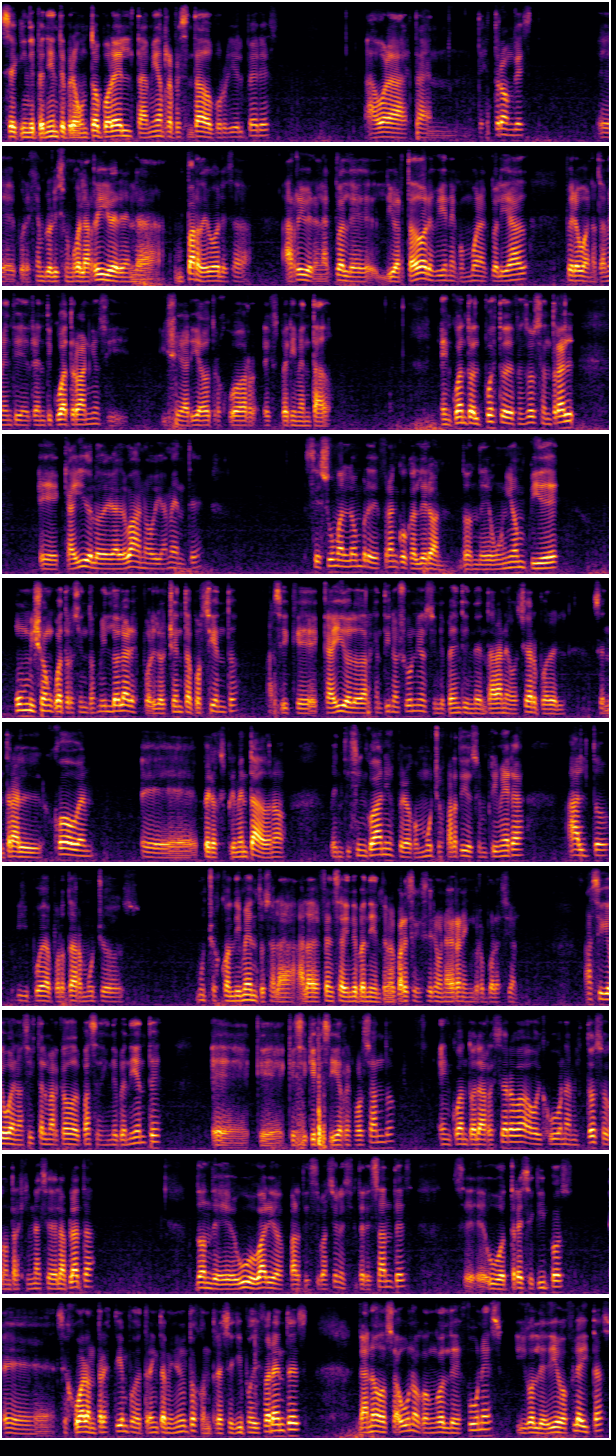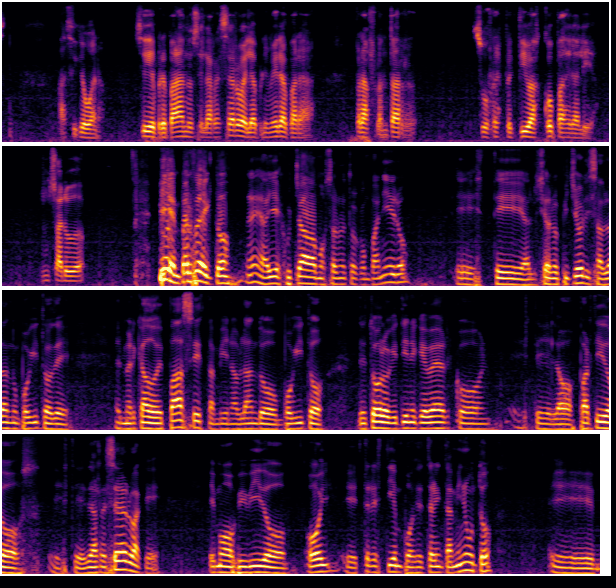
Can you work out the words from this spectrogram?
sé que Independiente preguntó por él, también representado por Uriel Pérez ahora está en The Strongest. Eh, por ejemplo, le hizo un gol a River, en la, un par de goles a, River en la actual de Libertadores, viene con buena actualidad, pero bueno, también tiene 34 años y, llegaría otro jugador experimentado. En cuanto al puesto de defensor central, eh, caído lo de Galván, obviamente, se suma el nombre de Franco Calderón, donde Unión pide 1.400.000 dólares por el 80%, Así que caído lo de Argentinos Juniors, Independiente intentará negociar por el central joven, eh, pero experimentado, ¿no? 25 años, pero con muchos partidos en primera, alto y puede aportar muchos, muchos condimentos a la, a la defensa de Independiente. Me parece que sería una gran incorporación. Así que bueno, así está el mercado de pases de Independiente. eh, que, se quiere seguir reforzando. En cuanto a la reserva, hoy jugó un amistoso contra Gimnasia de la Plata, donde hubo varias participaciones interesantes. hubo tres equipos, eh, se jugaron tres tiempos de 30 minutos con tres equipos diferentes. Ganó 2 a 1 con gol de Funes y gol de Diego Fleitas. Así que bueno, sigue preparándose la reserva y la primera para, para afrontar sus respectivas copas de la liga. Un saludo. Bien, perfecto. Eh, ahí escuchábamos a nuestro compañero, este, a Luciano Picholis, hablando un poquito de el mercado de pases, también hablando un poquito de todo lo que tiene que ver con este, los partidos este, de reserva que hemos vivido hoy, eh, tres tiempos de 30 minutos, eh,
